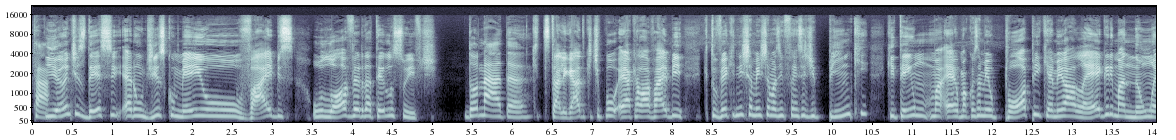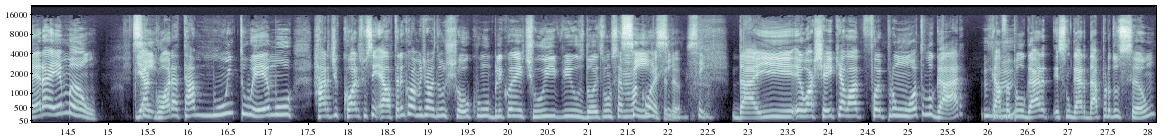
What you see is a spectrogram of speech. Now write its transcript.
Tá. E antes desse, era um disco meio vibes, o Lover da Taylor Swift. Do nada. Que, tá ligado? Que, tipo, é aquela vibe que tu vê que nitidamente tem umas influências de Pink, que tem uma, é uma coisa meio pop, que é meio alegre, mas não era emão. E Sim. agora tá muito emo, hardcore. Tipo assim, ela tranquilamente vai fazer um show com o Blink-182 e os dois vão ser a mesma sim, coisa, sim, entendeu? sim. Daí eu achei que ela foi pra um outro lugar, que ela Uhum. foi pro lugar, esse lugar da produção,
